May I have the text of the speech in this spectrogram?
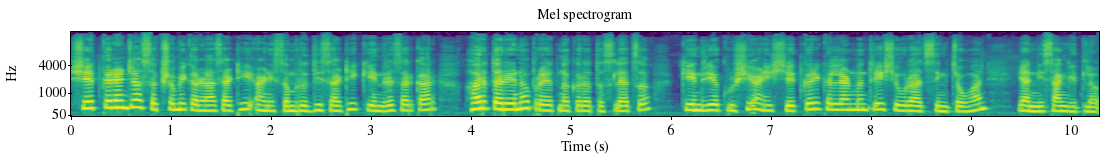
शेतकऱ्यांच्या सक्षमीकरणासाठी आणि समृद्धीसाठी केंद्र सरकार हर तऱ्हेनं प्रयत्न करत असल्याचं केंद्रीय कृषी आणि शेतकरी कल्याण मंत्री शिवराज सिंग चौहान यांनी सांगितलं.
